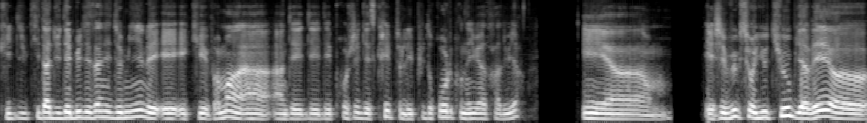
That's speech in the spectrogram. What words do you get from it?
Qui, date du début des années 2000 et, qui est vraiment un, des, des, des, projets des scripts les plus drôles qu'on ait eu à traduire. Et, et j'ai vu que sur YouTube, il y avait euh,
